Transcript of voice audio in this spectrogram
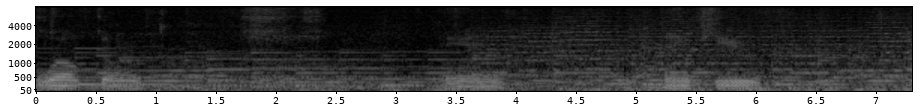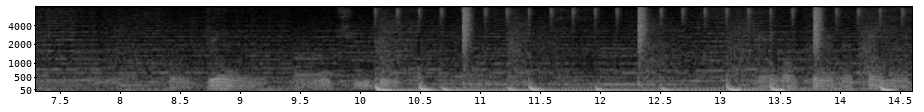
welcome. And thank you for doing what you do. I'm gonna pin her comment.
